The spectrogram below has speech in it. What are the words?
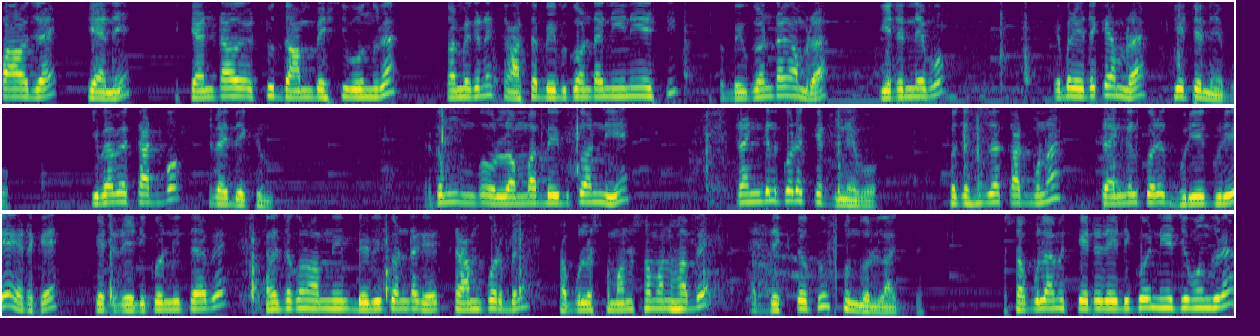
পাওয়া যায় ক্যানে ক্যানটাও একটু দাম বেশি বন্ধুরা। তো আমি এখানে কাঁচা বেবিকর্নটা নিয়ে নিয়েছি। তো বেবিকর্নটাকে আমরা কেটে নেব। এবার এটাকে আমরা কেটে নেব। কীভাবে কাটবো সেটাই দেখুন। এরকম লম্বা বেবিকর্ন নিয়ে ট্রাঙ্গেল করে কেটে নেব। সোজা সোজা কাটবো না ট্রাঙ্গেল করে ঘুরিয়ে ঘুরিয়ে এটাকে কেটে রেডি করে নিতে হবে। তাহলে যখন আপনি বেবিকর্নটাকে ক্রাম করবেন, সবগুলো সমান সমান হবে আর দেখতেও খুব সুন্দর লাগবে। সবগুলো আমি কেটে রেডি করে নিয়েছি বন্ধুরা।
